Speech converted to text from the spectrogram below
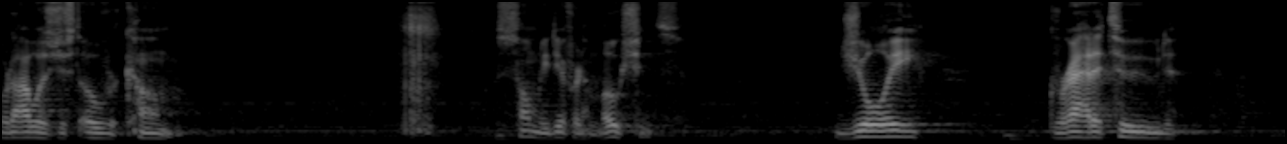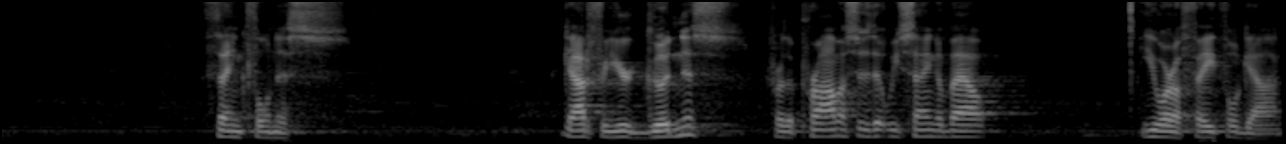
Lord, I was just overcome. So many different emotions joy, gratitude, thankfulness. God, for your goodness, for the promises that we sang about. You are a faithful God.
